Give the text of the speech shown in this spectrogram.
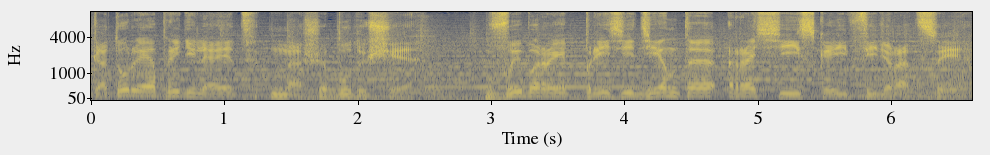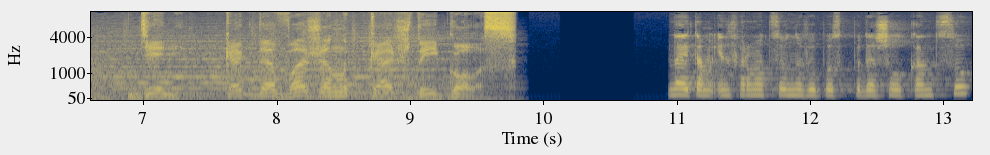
который определяет наше будущее. Выборы президента Российской Федерации. День, когда важен каждый голос. На этом информационный выпуск подошел к концу.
